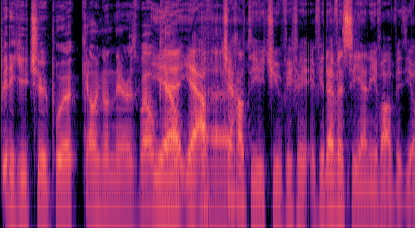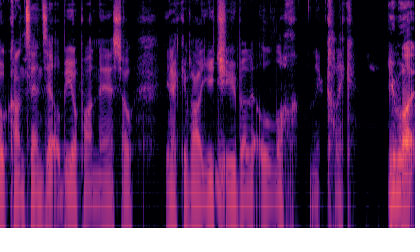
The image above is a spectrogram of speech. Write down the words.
bit of YouTube work going on there as well. yeah, Cal. yeah. Uh, check out the YouTube if you, if you'd ever see any of our video content, it'll be up on there. So yeah, give our YouTube a little look and a click. you might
